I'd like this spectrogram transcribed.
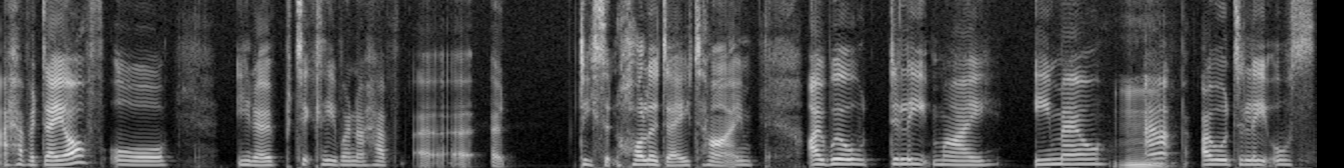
I have a day off, or you know, particularly when I have a, a, decent holiday time, I will delete my email app. I will delete all s-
